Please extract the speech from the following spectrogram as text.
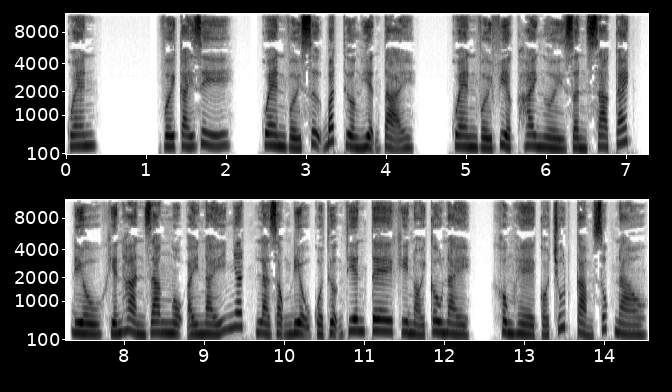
quen. Với cái gì? Quen với sự bất thường hiện tại. quen với việc hai người dần xa cách, điều khiến Hàn Giang ngộ ấy náy nhất là giọng điệu của Thượng Thiên Tê khi nói câu này, không hề có chút cảm xúc nào.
